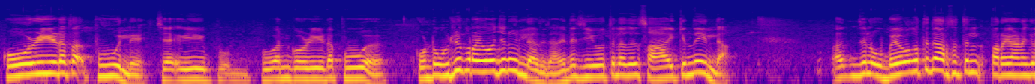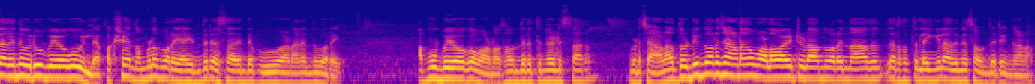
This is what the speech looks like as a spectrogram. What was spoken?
കോഴിയുടെ പൂവില്ലേ? ഈ പൂവൻ കോഴിയുടെ പൂവ് കൊണ്ട് ഒരു പ്രയോജനവും ഇല്ല അതിന്. അതിന്റെ ജീവിതത്തിൽ അത് സഹായിക്കുന്നേ ഇല്ല. എന്നുവെച്ചാൽ ഉപയോഗത്തിന്റെ അർത്ഥത്തിൽ പറയുകയാണെങ്കിൽ അതിന് ഒരു ഉപയോഗവും ഇല്ല. പക്ഷേ നമ്മൾ പറയാം എന്ത് രസം അതിന്റെ പൂവ് കാണാനെന്ന് പറയും. അപ്പോൾ ഉപയോഗമാണോ? സൗന്ദര്യത്തിന്റെ അടിസ്ഥാനം? ഇവിടെ ചാണകത്തൊട്ടി എന്ന് പറഞ്ഞാൽ ചാണകം വളമായിട്ട് ഇടാന്ന് പറയുന്ന ആ അർത്ഥത്തിലെങ്കിൽ അതിന് സൗന്ദര്യം കാണാം.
